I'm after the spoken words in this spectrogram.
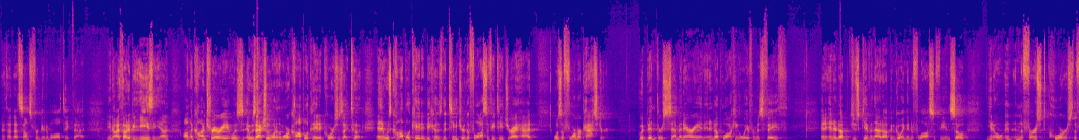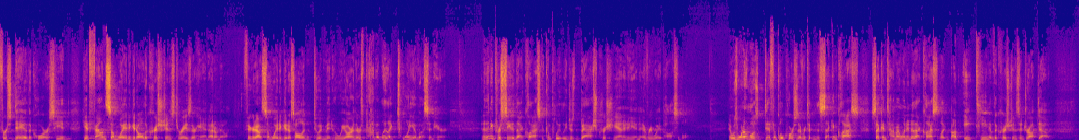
I thought, that sounds forgettable. I'll take that. You know, I thought it'd be easy. On the contrary, it was, it was actually one of the more complicated courses I took. And it was complicated because the teacher, the philosophy teacher I had, was a former pastor who had been through seminary and ended up walking away from his faith and ended up just giving that up and going into philosophy. And so, you know, in, in, the first course, the first day of the course, he had, he had found some way to get all the Christians to raise their hand. I don't know figured out some way to get us all to admit who we are. And there was probably like 20 of us in here. And then he proceeded that class to completely just bash Christianity in every way possible. It was one of the most difficult courses I ever took. In the second class, second time I went into that class, like about 18 of the Christians had dropped out.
